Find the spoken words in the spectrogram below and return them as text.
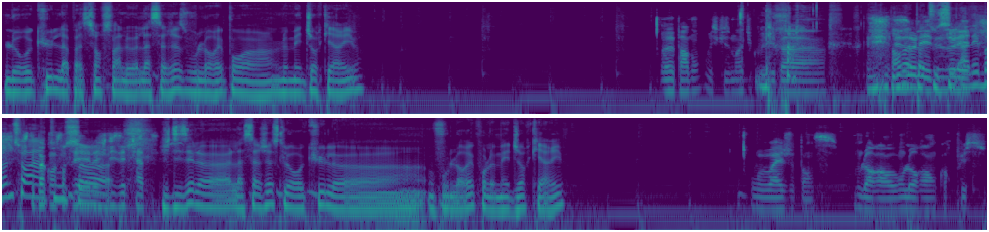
le recul, la patience, enfin, le- la sagesse, vous l'aurez pour euh, le Major qui arrive. Euh, pardon, excuse-moi, du coup, j'ai pas. Non, bah, pas de désolé. Allez, bonne soirée à tous. euh, je lisais le chat. Je disais le- la sagesse, le recul, euh, vous l'aurez pour le Major qui arrive. Ouais, je pense. On l'aura, on l'aura encore plus.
